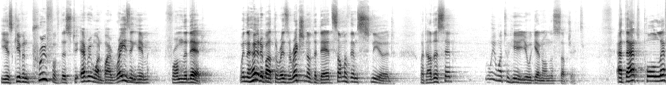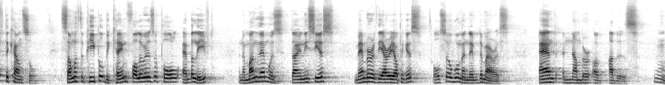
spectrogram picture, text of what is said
He has given proof of this to everyone by raising him from the dead. When they heard about the resurrection of the dead, some of them sneered, but others said, We want to hear you again on this subject. At that, Paul left the council. Some of the people became followers of Paul and believed, and among them was Dionysius, member of the Areopagus, also a woman named Damaris, and a number of others. Hmm.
